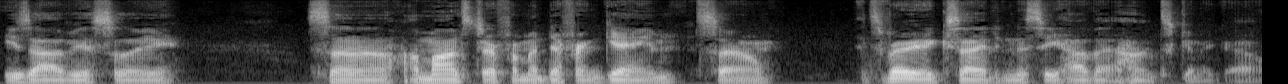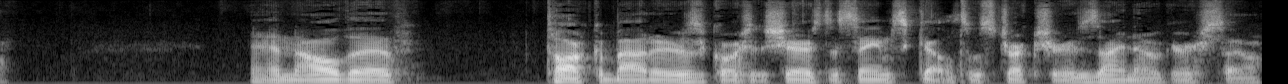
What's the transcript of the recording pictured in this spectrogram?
He's obviously some, a monster from a different game. So it's very exciting to see how that hunt's going to go. And all the talk about it is, of course, it shares the same skeletal structure as Zinogre. So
